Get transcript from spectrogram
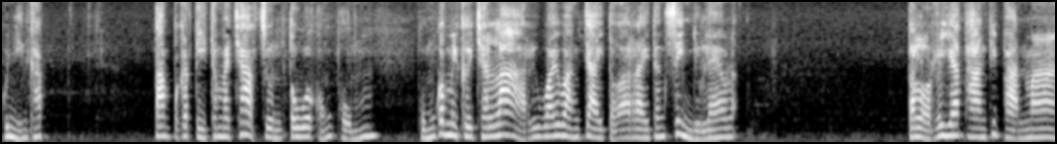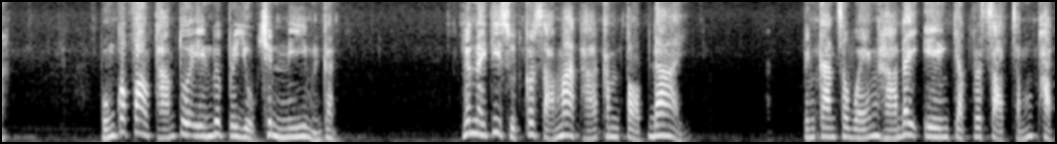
คุณหญิงครับ ตามปกติธรรมชาติส่วนตัวของผม ผมก็ไม่เคยชะล่าหรือไว้วางใจต่ออะไรทั้งสิ้นอยู่แล้วละตลอดระยะทางที่ผ่านมา ผมก็เฝ้าถามตัวเองด้วยประโยคเช่นนี้เหมือนกัน และในที่สุดก็สามารถหาคำตอบได้ เป็นการแสวงหาได้เองจากประสาทสัมผัส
